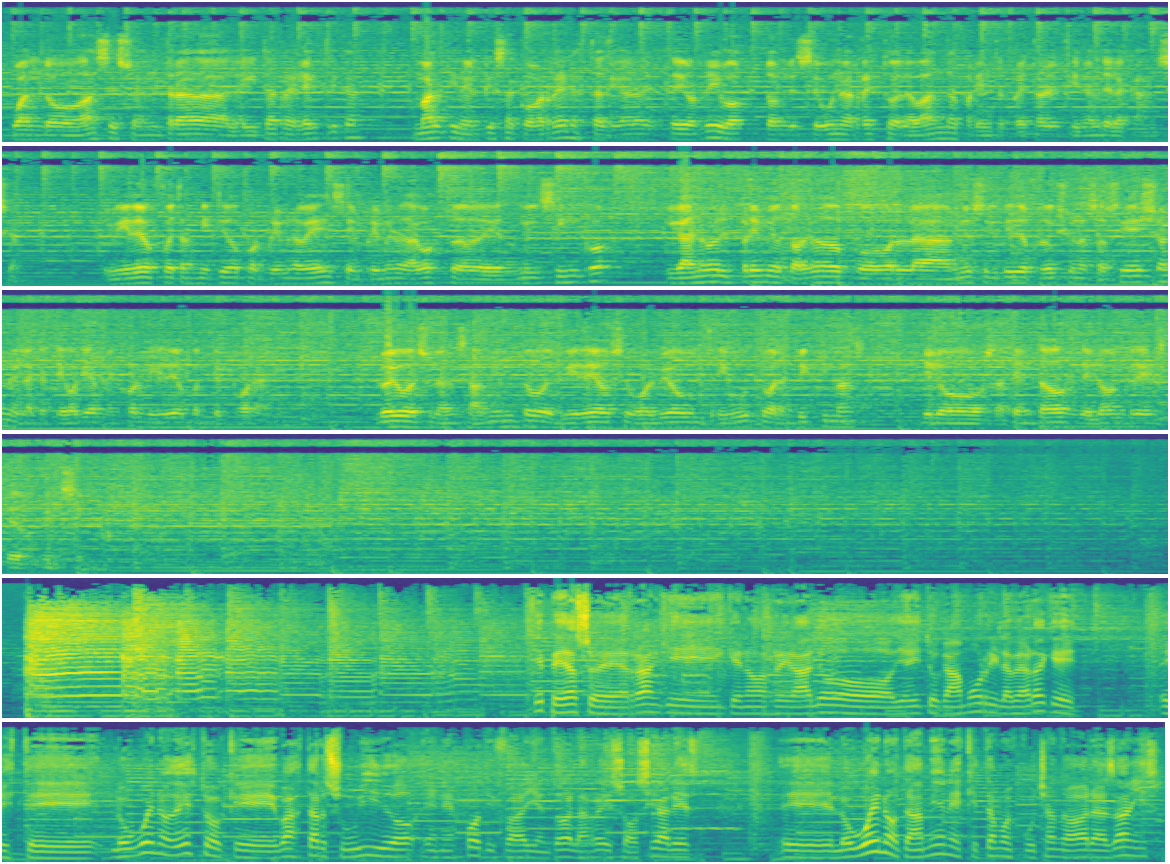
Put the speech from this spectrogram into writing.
Cuando hace su entrada la guitarra eléctrica, Martin empieza a correr hasta llegar al estadio Reebok, donde se une al resto de la banda para interpretar el final de la canción. El video fue transmitido por primera vez el 1 de agosto de 2005 y ganó el premio otorgado por la Music Video Production Association en la categoría Mejor Video Contemporáneo. Luego de su lanzamiento, el video se volvió un tributo a las víctimas de los atentados de Londres de 2005. Qué pedazo de ranking que nos regaló Diadito Camurri. La verdad que este, lo bueno de esto es que va a estar subido en Spotify y en todas las redes sociales. Eh, lo bueno también es que estamos escuchando ahora a Janis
